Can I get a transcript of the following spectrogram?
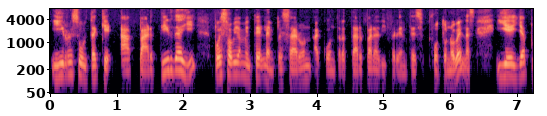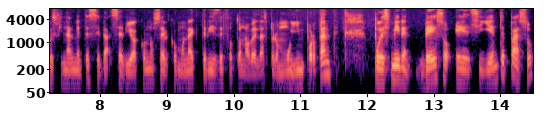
y resulta que a partir de ahí pues obviamente la empezaron a contratar para diferentes fotonovelas y ella pues finalmente se, se dio a conocer como una actriz de fotonovelas pero muy importante. Pues miren, de eso el siguiente paso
